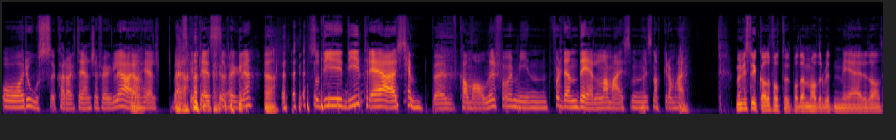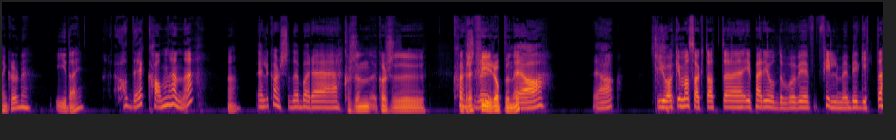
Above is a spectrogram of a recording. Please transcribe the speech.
Og Rose-karakteren, selvfølgelig, er jo helt basket case, selvfølgelig. Ja. Så de, de tre er kjempekanaler for, min, for den delen av meg som vi snakker om her. Men hvis du ikke hadde fått ut på dem, hadde det blitt mer da, tenker du? eller? I deg? Ja, det kan hende. Ja. Eller kanskje det bare Kanskje, kanskje du Kanskje det fyrer opp under? Ja. ja. Joakim har sagt at uh, i perioder hvor vi filmer Birgitte,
